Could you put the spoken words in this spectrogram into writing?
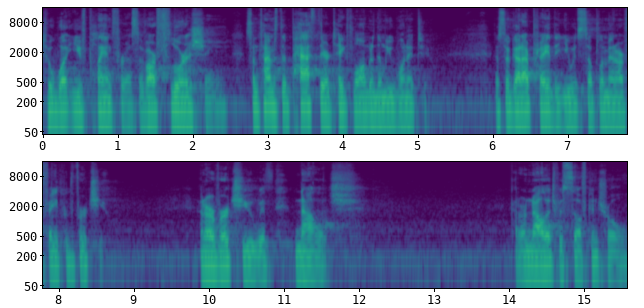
to what you've planned for us, of our flourishing, sometimes the path there takes longer than we want it to. And so, God, I pray that you would supplement our faith with virtue and our virtue with knowledge. God, our knowledge with self control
